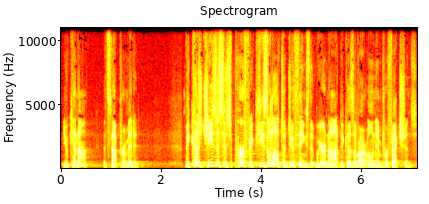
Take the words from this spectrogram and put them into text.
You cannot, it's not permitted. Because Jesus is perfect, he's allowed to do things that we are not because of our own imperfections.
